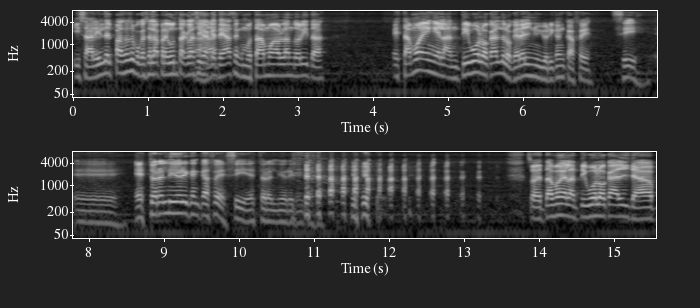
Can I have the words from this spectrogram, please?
Y salir del paso eso, porque esa es la pregunta clásica Ajá. que te hacen, como estábamos hablando ahorita. Estamos en el antiguo local de lo que era el New Yorican Café. Sí, eh, ¿esto era el New Yorican Café? Sí, esto era el New Yorican Café. so, estamos en el antiguo local, ya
